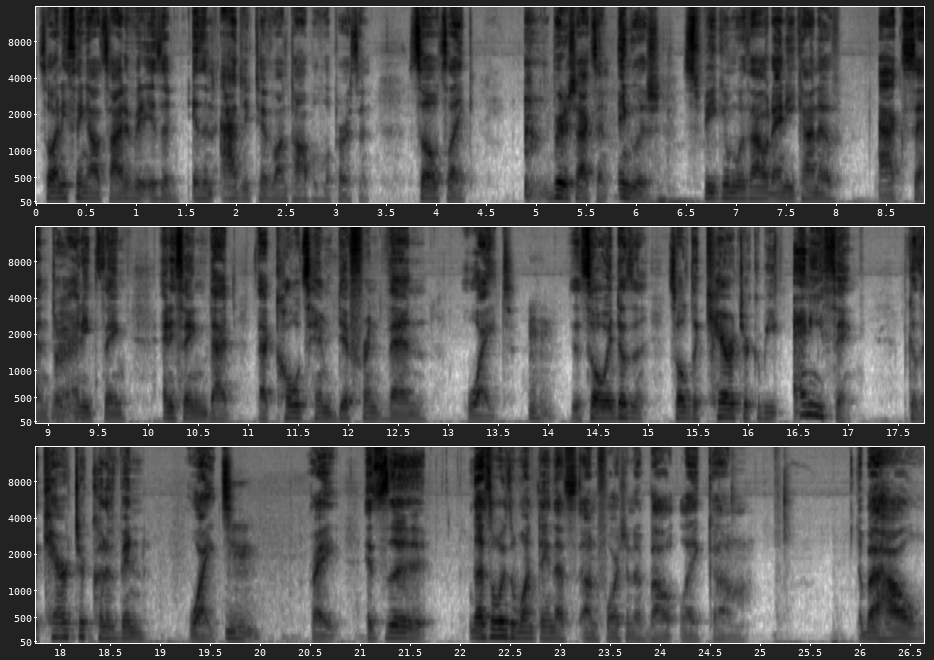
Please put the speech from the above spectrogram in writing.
So anything outside of it is a is an adjective on top of a person. So it's like British accent, English, speaking without any kind of accent or anything, anything that that codes him different than white. Mm-hmm. So it doesn't. So the character could be anything because the character could have been white, mm-hmm. right? It's the that's always the one thing that's unfortunate about like um about how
